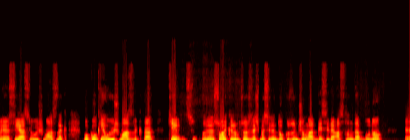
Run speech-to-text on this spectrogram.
e, siyasi uyuşmazlık? Hukuki uyuşmazlıkta ki e, soykırım sözleşmesinin 9. maddesi de aslında bunu e,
